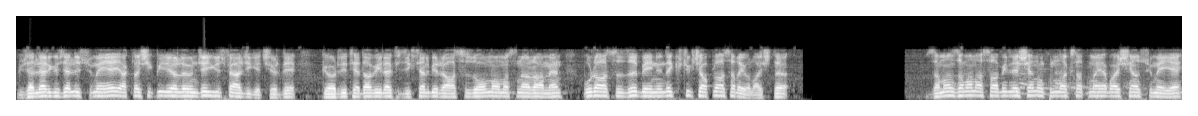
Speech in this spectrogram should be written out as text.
Güzeller güzeli Sümeyye yaklaşık bir yıl önce yüz felci geçirdi. Gördüğü tedaviyle fiziksel bir rahatsızlığı olmamasına rağmen bu rahatsızlığı beyninde küçük çaplı hasara yol açtı. Zaman zaman asabileşen okulunu aksatmaya başlayan Sümeyye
